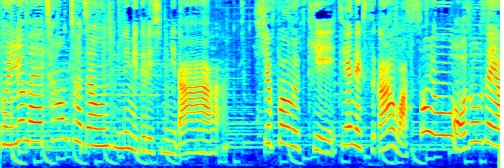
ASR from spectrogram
볼륨에 처음 찾아온 손님이들이십니다. 슈퍼루키 TNX가 왔어요. 어서 오세요.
